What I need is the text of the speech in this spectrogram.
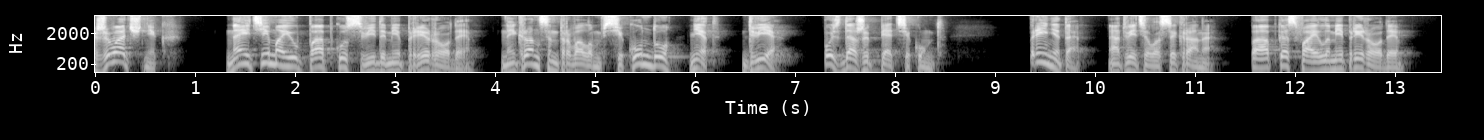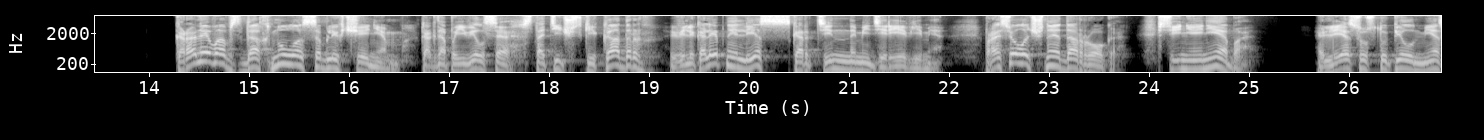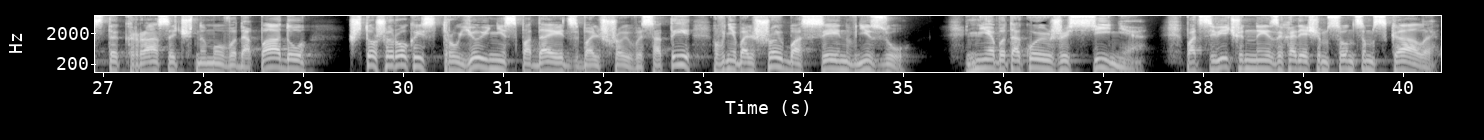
«Жвачник. Найти мою папку с видами природы. На экран с интервалом в секунду. Нет, две. Пусть даже пять секунд». «Принято», — ответила с экрана. «Папка с файлами природы». Королева вздохнула с облегчением, когда появился статический кадр, великолепный лес с картинными деревьями, проселочная дорога, синее небо. Лес уступил место красочному водопаду, что широкой струей не спадает с большой высоты в небольшой бассейн внизу. Небо такое же синее, подсвеченные заходящим солнцем скалы.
